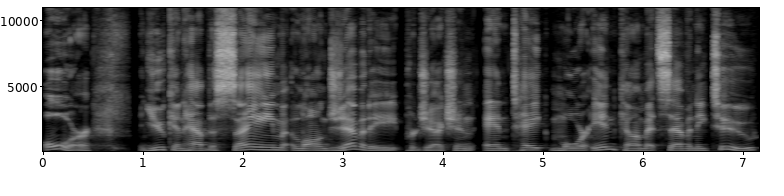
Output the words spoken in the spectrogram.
or you can have the same longevity projection and take more income at 72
